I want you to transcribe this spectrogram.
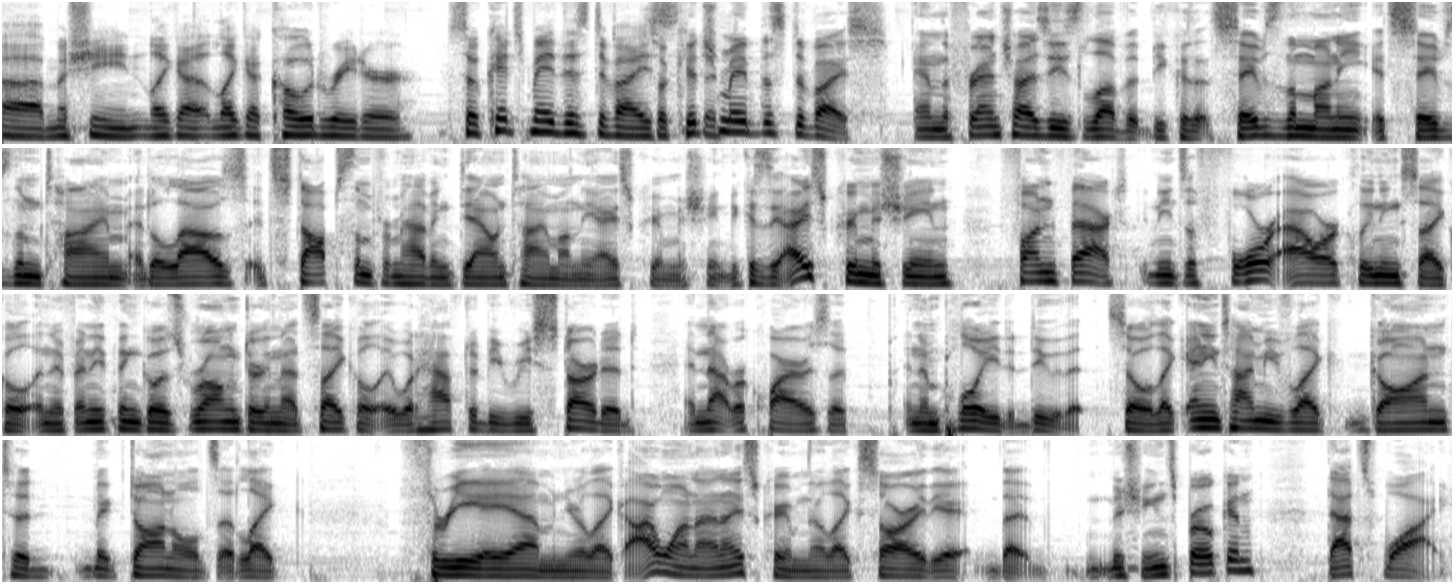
uh, machine, like a like a code reader. So Kytch made this device. So Kytch that- made this device, and the franchisees love it because it saves them money, it saves them time, it allows, it stops them from having downtime on the ice cream machine. Because the ice cream machine, fun fact, it needs a four-hour cleaning cycle, and if anything goes wrong during that cycle, it would have to be restarted, and that requires a, an employee to do that. So like anytime you've like gone to McDonald's at like 3 a.m. and you're like, I want an ice cream, and they're like, sorry, the that machine's broken. That's why.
